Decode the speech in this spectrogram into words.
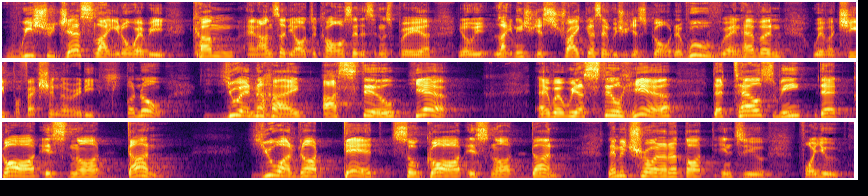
we should just like, you know, where we come and answer the altar call, say the sinner's prayer, you know, lightning should just strike us and we should just go. Then, woo, we're in heaven, we've achieved perfection already. But no, you and I are still here. And when we are still here, that tells me that God is not done. You are not dead, so God is not done. Let me throw another thought into for you.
